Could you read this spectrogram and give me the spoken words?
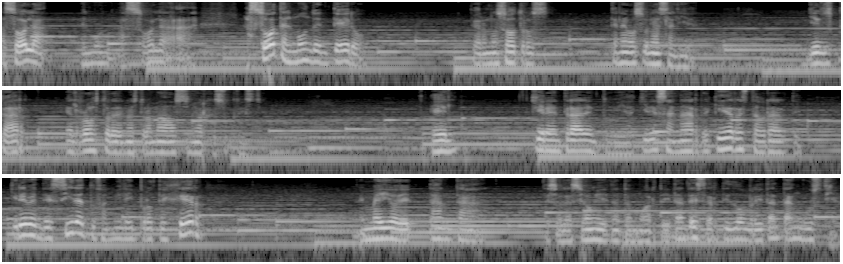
asola el mundo, asola, azota el mundo entero. Pero nosotros tenemos una salida y es buscar el rostro de nuestro amado Señor Jesucristo. Él quiere entrar en tu vida, quiere sanarte, quiere restaurarte, quiere bendecir a tu familia y proteger en medio de tanta desolación y de tanta muerte y tanta incertidumbre y tanta angustia.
